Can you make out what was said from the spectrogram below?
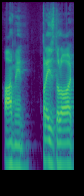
ఆమెన్. Praise the lord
